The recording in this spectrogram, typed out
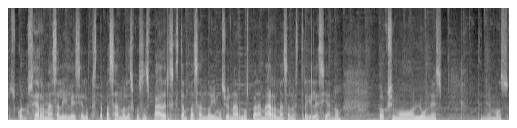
pues, conocer más a la iglesia, lo que está pasando, las cosas padres que están pasando y emocionarnos para amar más a nuestra iglesia, ¿no? Próximo lunes tenemos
